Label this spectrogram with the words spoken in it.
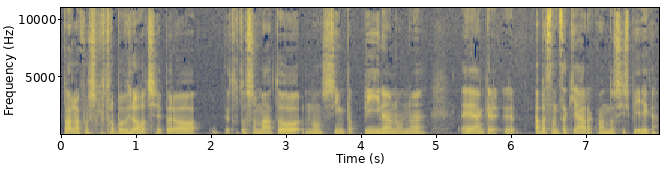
parla forse un po' troppo veloce, però tutto sommato non si impappina, non è anche abbastanza chiara quando si spiega.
